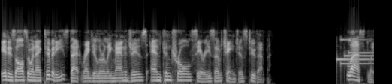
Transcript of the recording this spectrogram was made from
It is also an activities that regularly manages and controls series of changes to them. Lastly,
